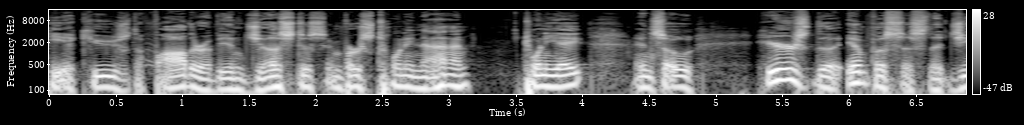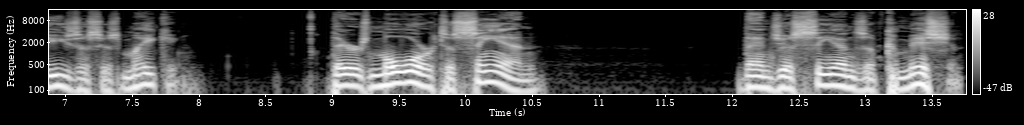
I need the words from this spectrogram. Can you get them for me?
He accused the father of injustice in verse 29, 28. And so here's the emphasis that Jesus is making there's more to sin than just sins of commission.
